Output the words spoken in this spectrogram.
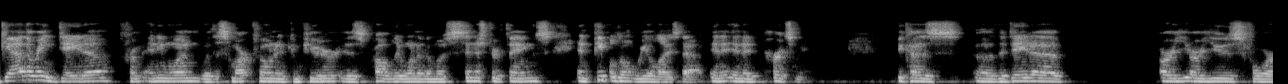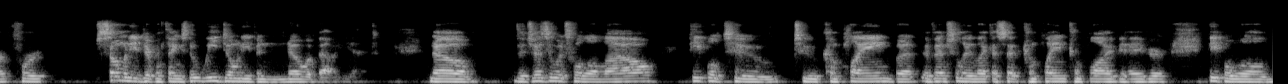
gathering data from anyone with a smartphone and computer is probably one of the most sinister things, and people don't realize that, and, it- and it hurts me because uh, the data are are used for for so many different things that we don't even know about yet. Now, the Jesuits will allow people to to complain, but eventually, like I said, complain, comply behavior. People will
